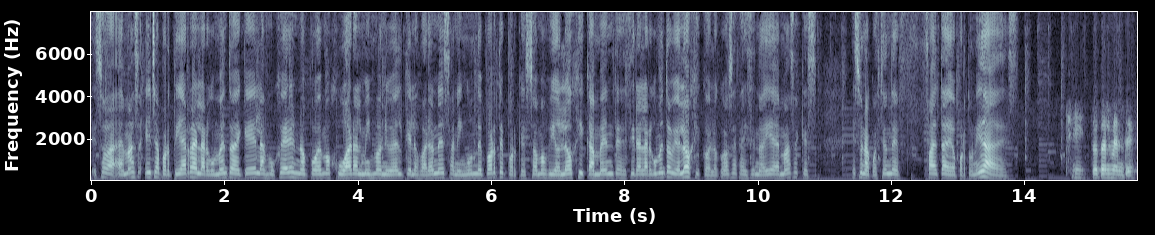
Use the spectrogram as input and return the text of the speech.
eso además echa por tierra el argumento de que las mujeres no podemos jugar al mismo nivel que los varones a ningún deporte porque somos biológicamente, es decir, el argumento biológico, lo que vos estás diciendo ahí además es que es una cuestión de falta de oportunidades. Sí, totalmente.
